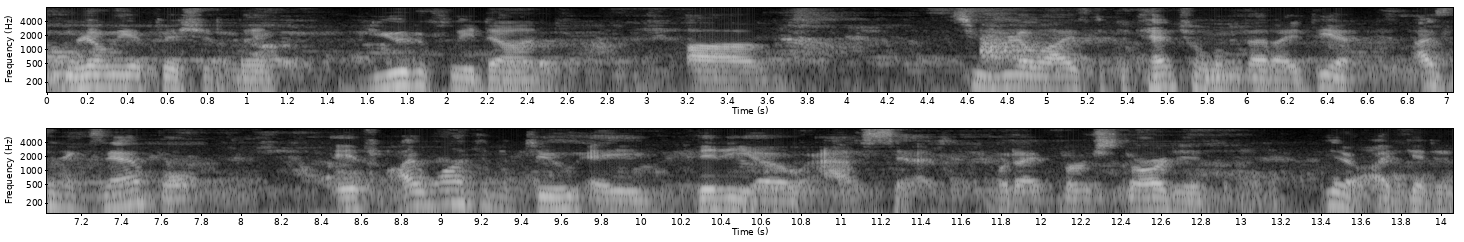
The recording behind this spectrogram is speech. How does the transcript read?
really efficiently, beautifully done. Um, to realize the potential of that idea. As an example, if I wanted to do a video asset when I first started, you know, I'd get a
